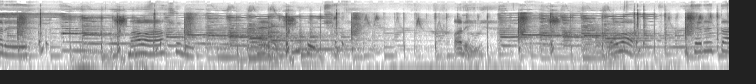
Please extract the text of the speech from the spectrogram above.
আরে, বাবা, শোনো। হ্যাঁ কি করছি আরে, বাবা, এখানে তা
